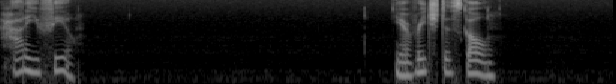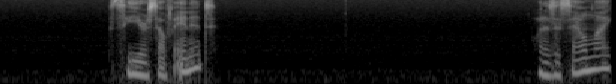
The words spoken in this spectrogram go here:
How do you feel? You have reached this goal. See yourself in it. What does it sound like?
